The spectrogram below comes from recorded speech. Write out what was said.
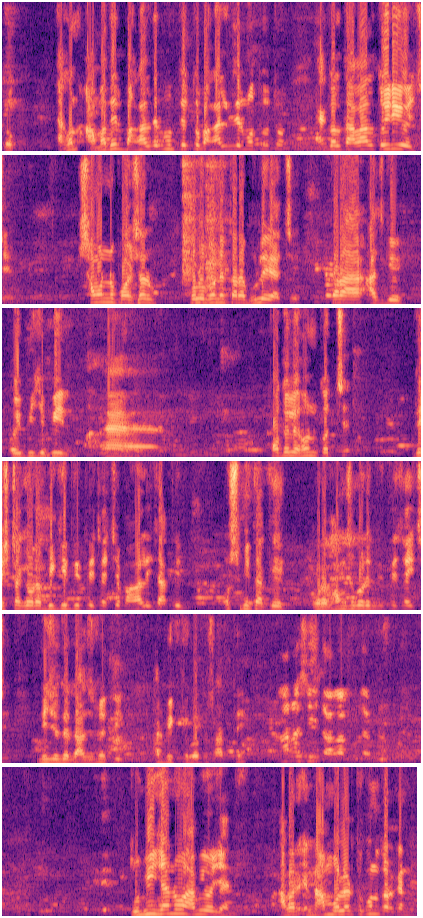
তো এখন আমাদের বাঙালদের মধ্যে তো বাঙালিদের মধ্যে তো একদল দালাল তৈরি হয়েছে। সামান্য পয়সার প্রলোভনে তারা ভুলে যাচ্ছে। তারা আজকে ওই বিজেপির পদলেহন করছে। দেশটাকে ওরা বিকিয়ে দিতে চাইছে বাঙালি জাতির অস্মিতাকে ওরা ধ্বংস করে দিতে চাইছে নিজেদের রাজনৈতিক আর ব্যক্তিগত স্বার্থে? তুমি জানো আমিও জানি। আবার নাম বলার তো কোনো দরকার নেই।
